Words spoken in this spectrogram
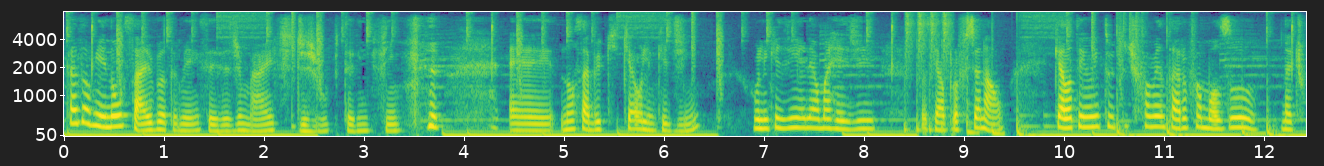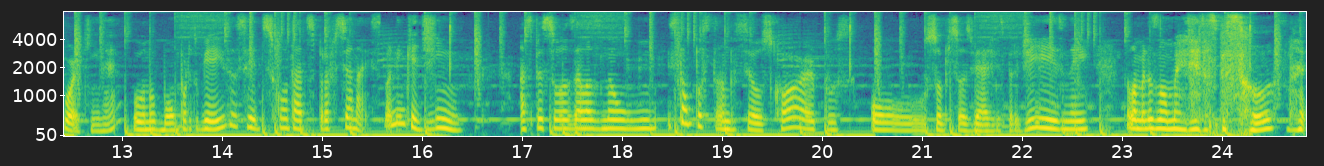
Caso alguém não saiba também, seja de Marte, de Júpiter, enfim, é, não sabe o que é o LinkedIn, o LinkedIn ele é uma rede social profissional que ela tem o intuito de fomentar o famoso networking, né? Ou no bom português, as redes de contatos profissionais. No LinkedIn, as pessoas elas não estão postando seus corpos ou sobre suas viagens para Disney, pelo menos não a maioria das pessoas, né?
